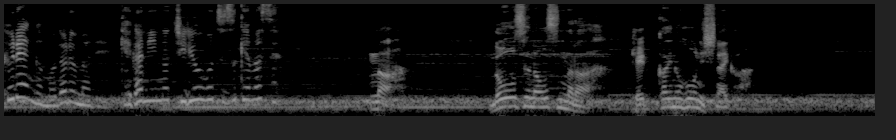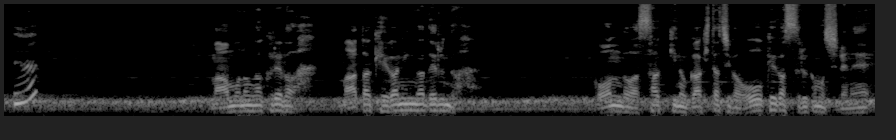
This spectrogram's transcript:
フレンが戻るまで怪我人の治療を続けます。なあどうせ治すんなら結界の方にしないか。うん？魔物が来ればまた怪我人が出るんだ。今度はさっきのガキたちが大怪我するかもしれねえ。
